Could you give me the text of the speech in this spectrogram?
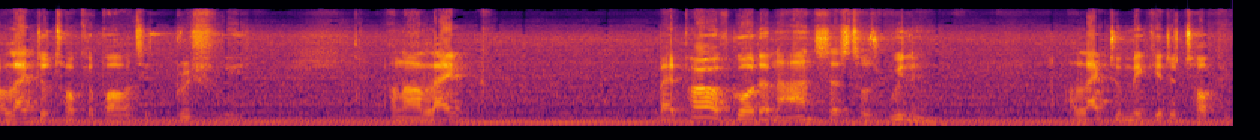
I'd like to talk about it briefly. And I like, by the power of God and our ancestors willing, I'd like to make it a topic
